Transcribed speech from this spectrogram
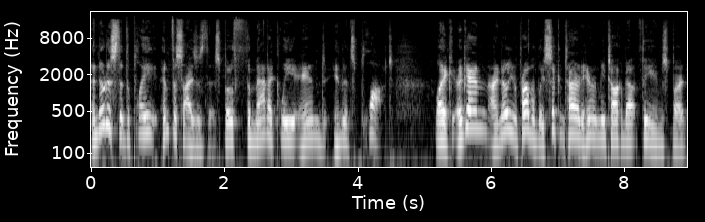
And notice that the play emphasizes this, both thematically and in its plot. Like, again, I know you're probably sick and tired of hearing me talk about themes, but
